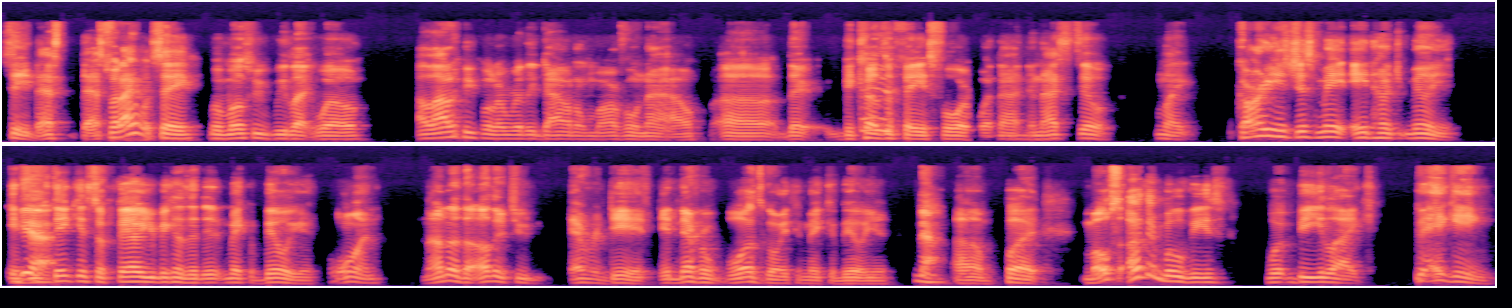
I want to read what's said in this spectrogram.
See, that's that's what I would say. But most people be like, well, a lot of people are really down on Marvel now. Uh they're because of phase four and whatnot. And I still I'm like, Guardians just made 800 million. If yeah. you think it's a failure because it didn't make a billion, one, none of the other two ever did. It never was going to make a billion. No. Um, but most other movies would be like begging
